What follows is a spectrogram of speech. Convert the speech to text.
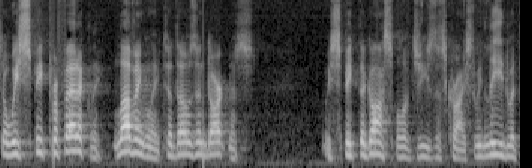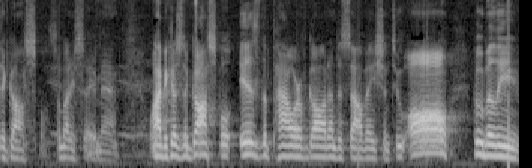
So we speak prophetically, lovingly to those in darkness. We speak the gospel of Jesus Christ. We lead with the gospel. Somebody say amen. Why? Because the gospel is the power of God unto salvation to all who believe.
